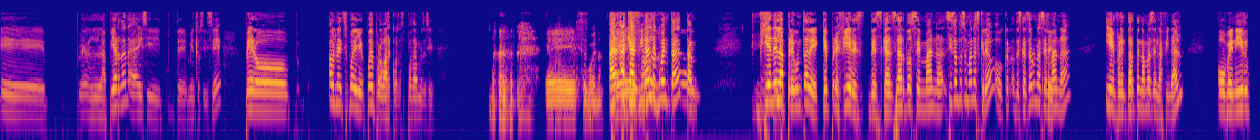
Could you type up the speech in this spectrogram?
eh, la pierdan, ahí sí te miento si dice, pero All Knights puede, puede probar cosas, podemos decir. eh, es bueno. A, que al eh, final de cuentas, viene la pregunta de ¿qué prefieres? ¿Descansar dos semanas? ¿Sí son dos semanas creo? ¿O descansar una semana y enfrentarte nada más en la final? ¿O venir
